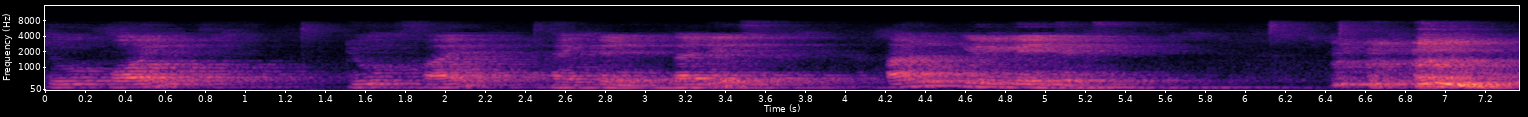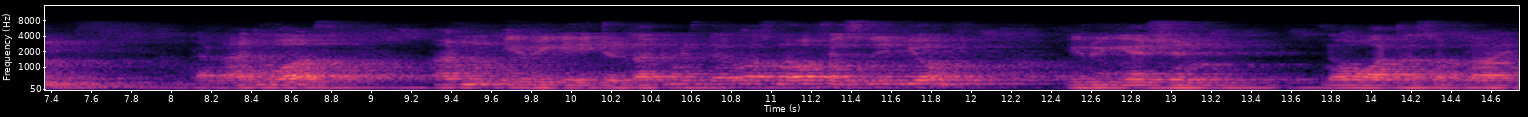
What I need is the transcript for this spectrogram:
2.25 hectares, that is unirrigated. the land was unirrigated, that means there was no facility of irrigation, no water supply.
